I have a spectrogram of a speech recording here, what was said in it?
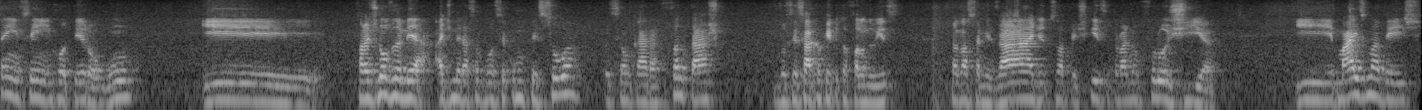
sem, sem roteiro algum. E falar de novo da minha admiração por você como pessoa. Você é um cara fantástico. Você sabe por que eu estou falando isso. Da nossa amizade, da sua pesquisa, trabalho na ufologia. E mais uma vez,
